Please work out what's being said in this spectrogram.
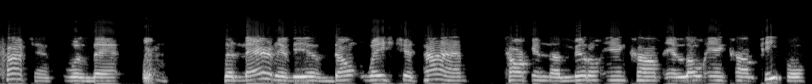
conscience was that the narrative is don't waste your time talking to middle income and low income people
